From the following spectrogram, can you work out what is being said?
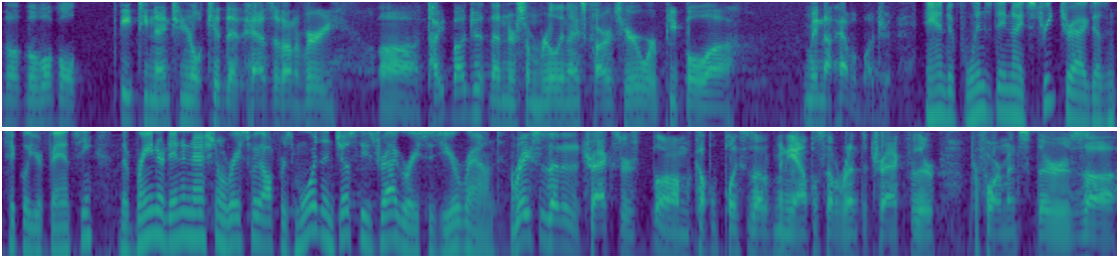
the, the local 18, 19 year old kid that has it on a very uh, tight budget. Then there's some really nice cars here where people uh, may not have a budget. And if Wednesday night street drag doesn't tickle your fancy, the Brainerd International Raceway offers more than just these drag races year round. Races at the tracks, there's um, a couple places out of Minneapolis that'll rent the track for their performance. There's a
